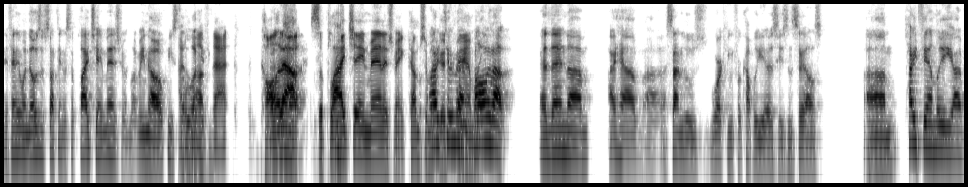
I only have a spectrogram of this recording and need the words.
if anyone knows of something in supply chain management let me know he's i still looking love that call it And, uh, out supply chain management comes from a good man, family Call it out. And then um, I have uh, a son who's working for a couple of years. He's in sales. Um, tight family. I've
